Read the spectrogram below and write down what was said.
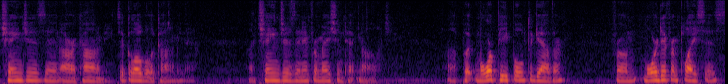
changes in our economy, it's a global economy now, uh, changes in information technology, uh, put more people together from more different places,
